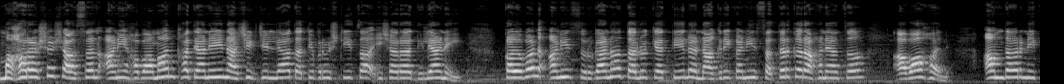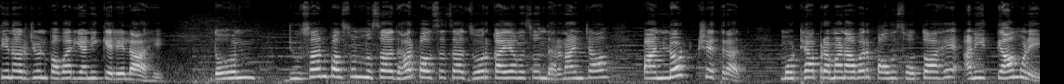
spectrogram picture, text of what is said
महाराष्ट्र शासन आणि हवामान खात्याने नाशिक जिल्ह्यात अतिवृष्टीचा इशारा दिल्याने कळवण आणि सुरगाणा तालुक्यातील नागरिकांनी सतर्क राहण्याचं आवाहन आमदार नितीन अर्जुन पवार यांनी केलेलं आहे. दोन दिवसांपासून मुसळधार पावसाचा जोर कायम असून धरणांच्या पाणलोट क्षेत्रात मोठ्या प्रमाणावर पाऊस होतो आहे आणि त्यामुळे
